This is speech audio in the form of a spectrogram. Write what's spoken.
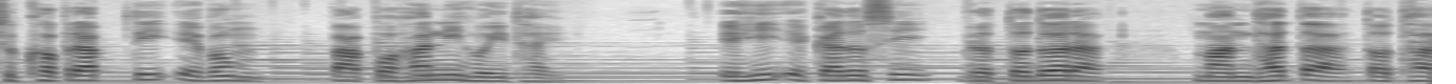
ସୁଖପ୍ରାପ୍ତି ଏବଂ ପାପହାନି ହୋଇଥାଏ ଏହି ଏକାଦଶୀ ବ୍ରତ ଦ୍ୱାରା ମାନ୍ଧାତା ତଥା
